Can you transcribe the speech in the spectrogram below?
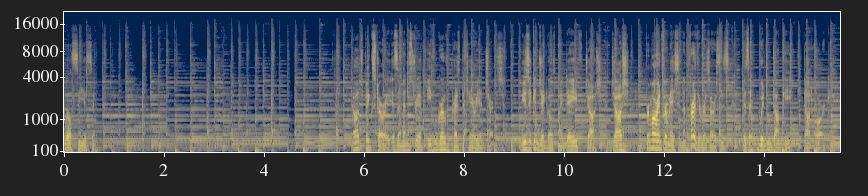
We'll see you soon. God's Big Story is a ministry of Eden Grove Presbyterian Church. Music and jingles by Dave, Josh, and Josh. For more information and further resources, visit woodendonkey.org.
